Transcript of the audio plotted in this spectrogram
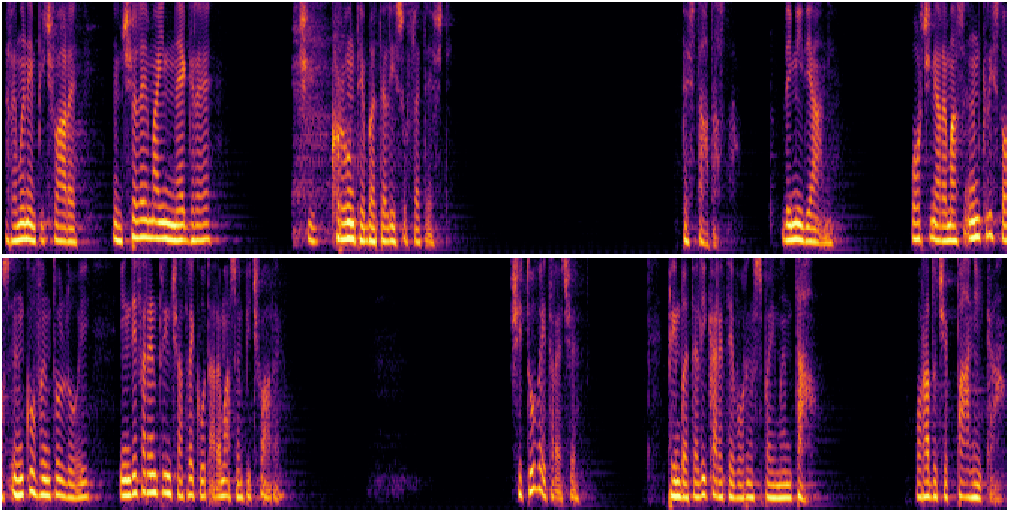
rămâne în picioare în cele mai negre și crunte bătălii sufletești. Testat asta, de mii de ani. Oricine a rămas în Hristos, în cuvântul Lui, indiferent prin ce a trecut, a rămas în picioare. Și tu vei trece prin bătălii care te vor înspăimânta, vor aduce panica.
